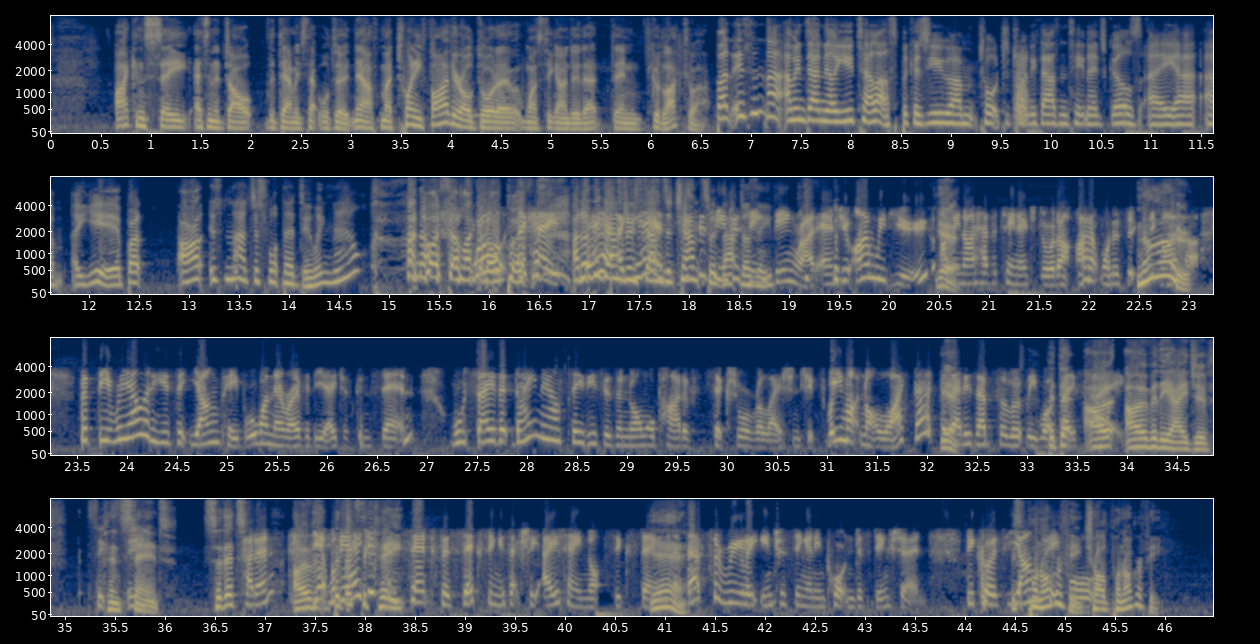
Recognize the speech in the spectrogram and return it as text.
I can see as an adult the damage that will do. Now, if my 25 year old daughter wants to go and do that, then good luck to her. But isn't that? I mean, Danielle, you tell us because you um, talk to twenty thousand teenage girls a uh, um, a year. But are, isn't that just what they're doing now? I know I sound like an old person. okay. I don't think yeah, Andrew again, stands a this chance is with the that, does interesting he? thing, right, Andrew? I'm with you. Yeah. I mean, I have a teenage daughter. I don't want to sex No. either. But the reality is that young people, when they're over the age of consent, will say that they now see this as a normal part of sexual relationships. We might not like that, but Yeah. that is absolutely what but they say. o- over the age of 16. consent. So that's Pardon? over. yeah, well, but the age the of key. consent for sexting is actually 18, not 16. Yeah. And that's a really interesting and important distinction because It's young pornography, people. child pornography.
